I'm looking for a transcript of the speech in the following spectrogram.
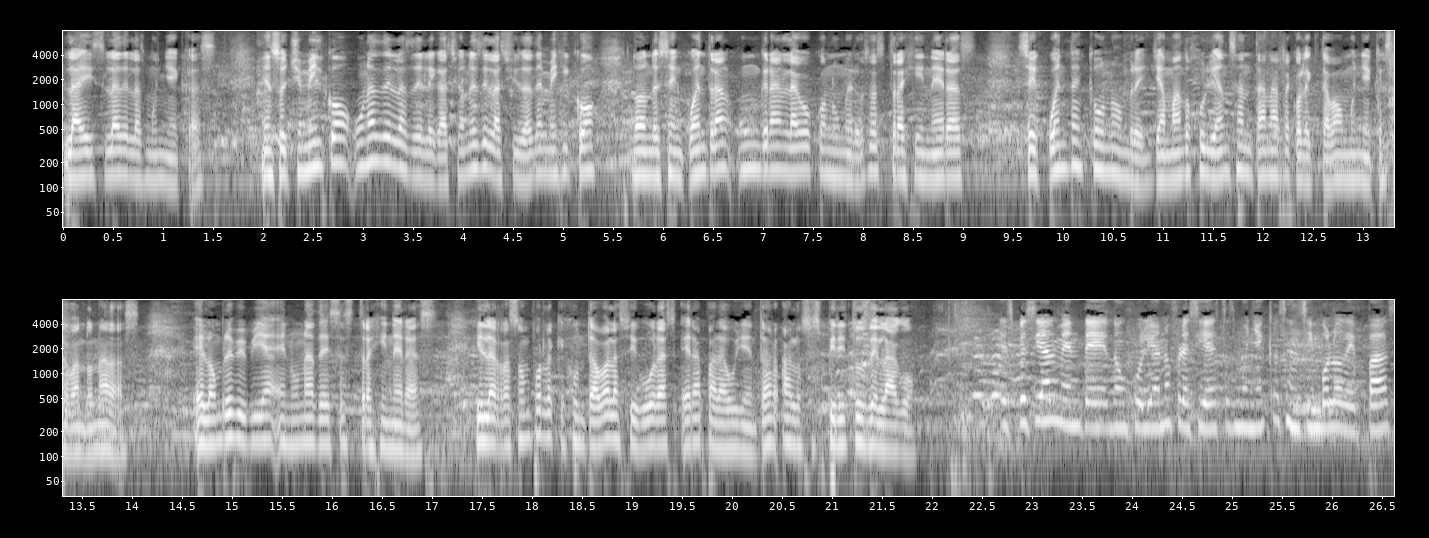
la isla de las muñecas. En Xochimilco, una de las delegaciones de la Ciudad de México, donde se encuentran un gran lago con numerosas trajineras, se cuentan que un hombre llamado Julián Santana recolectaba muñecas abandonadas. El hombre vivía en una de esas trajineras y la razón por la que juntaba las figuras era para ahuyentar a los espíritus del lago. Especialmente, don Julián ofrecía estas muñecas en símbolo de paz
